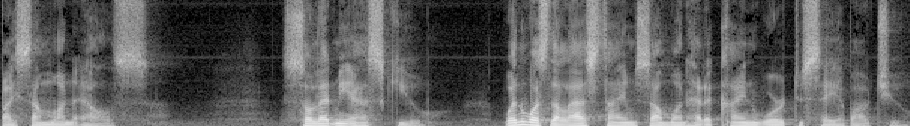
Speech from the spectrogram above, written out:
by someone else. So let me ask you when was the last time someone had a kind word to say about you?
